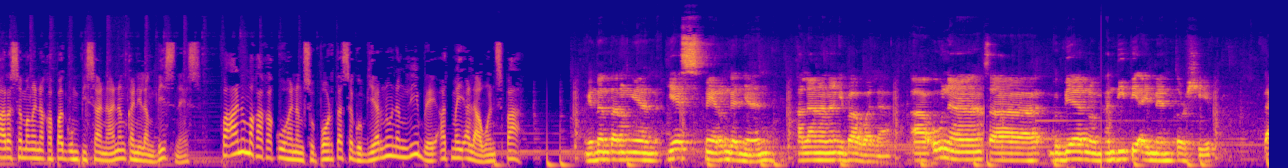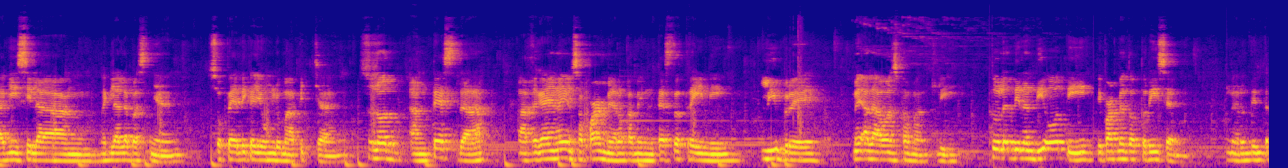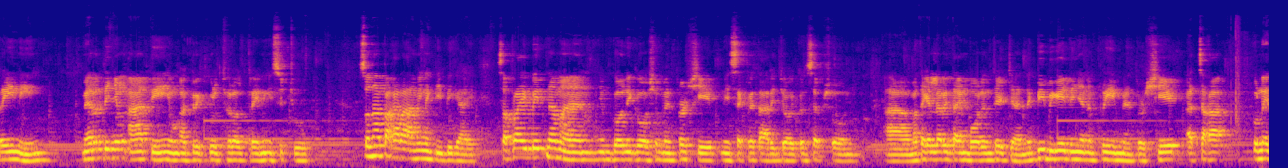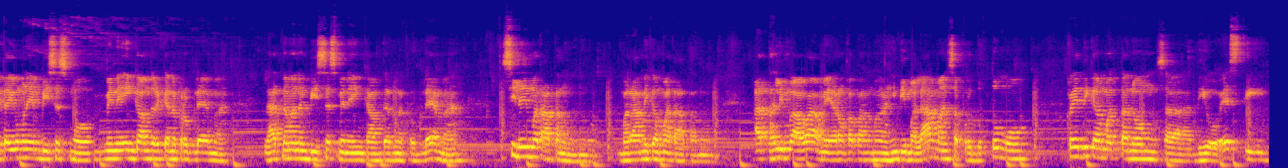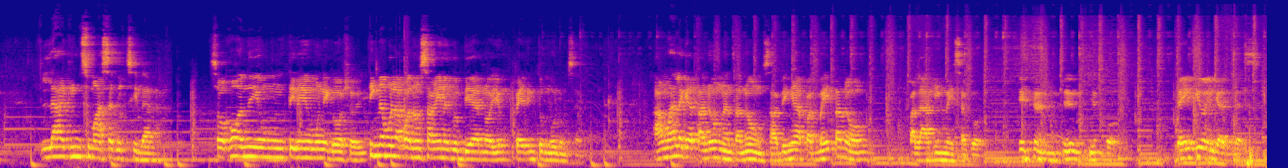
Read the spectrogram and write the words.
para sa mga nakapag-umpisa na ng kanilang business, paano makakakuha ng suporta sa gobyerno ng libre at may allowance pa? Magandang tanong yan. Yes, meron ganyan. Kailangan ng iba, wala. Ah, una, sa gobyerno, ang DTI mentorship, lagi silang naglalabas niyan. So, pwede kayong lumapit dyan. Sunod, ang TESDA. Ah, kagaya ngayon sa farm, meron kaming TESDA training, libre, may allowance pa monthly. Tulad din ng DOT, Department of Tourism, meron din training. Meron din yung ATI, yung Agricultural Training Institute, So napakaraming nagbibigay. Sa private naman, yung Go Negosyo Mentorship ni Secretary Joy Concepcion, ah, matagal na rin tayong volunteer dyan, nagbibigay din yan ng free mentorship. At saka, kung naitayo mo na yung business mo, may na-encounter ka na problema, lahat naman ng business may na-encounter na problema, sila yung matatanong mo. Marami kang matatanong. At halimbawa, mayroon ka pang mga hindi malaman sa produkto mo, pwede kang magtanong sa DOST, laging sumasagot sila. So kung ano yung tinayo mong negosyo, tingnan mo lang kung anong sangay ng gobyerno yung pwedeng tumulong sa'yo. Ang mahalaga, tanong ng tanong. Sabi nga, pag may tanong, palaging may sagot. yun, yun, yun po. Thank you and God bless.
